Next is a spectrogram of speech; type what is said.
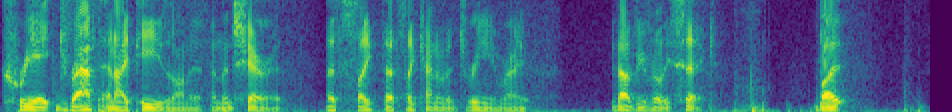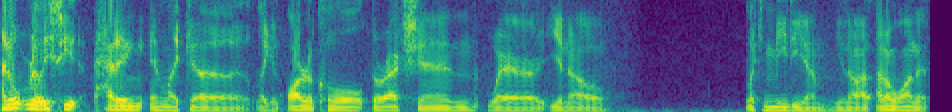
create draft NIPs on it and then share it. That's like that's like kind of a dream, right? That would be really sick but I don't really see heading in like a like an article direction where you know like medium you know I, I don't want it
